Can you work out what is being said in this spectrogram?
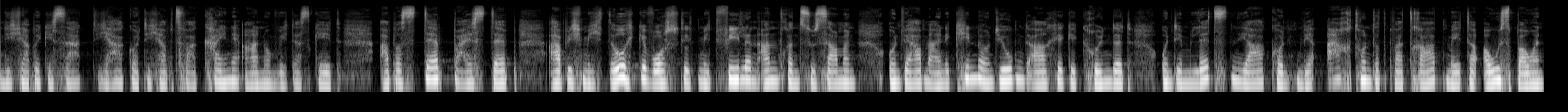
Und ich habe gesagt, ja Gott, ich habe zwar keine Ahnung, wie das geht, aber Step by Step habe ich mich durchgewurstelt mit vielen anderen zusammen und wir haben eine Kinder- und Jugendarche gegründet und im letzten Jahr konnten wir 800 Quadratmeter ausbauen.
